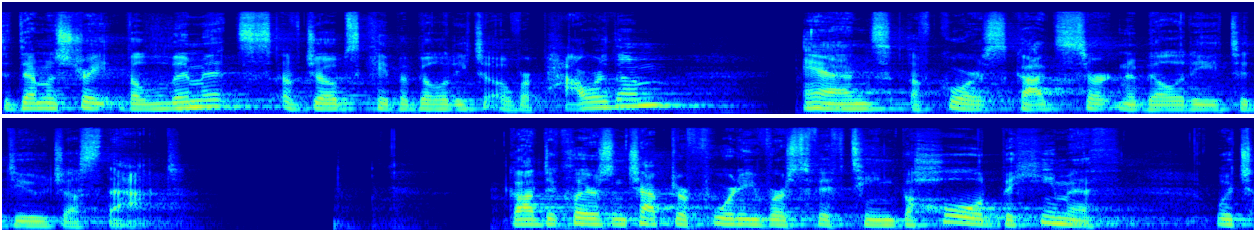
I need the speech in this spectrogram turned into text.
to demonstrate the limits of Job's capability to overpower them, and, of course, God's certain ability to do just that. God declares in chapter 40, verse 15 Behold, Behemoth, which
